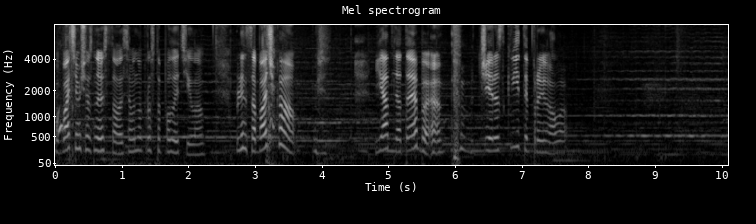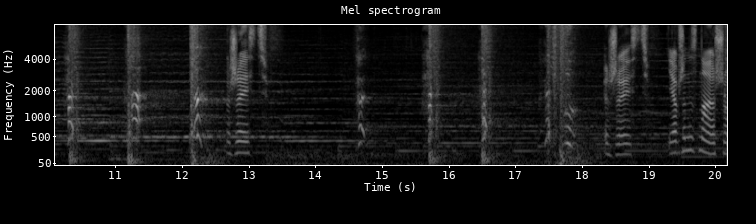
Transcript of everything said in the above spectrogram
Побачимо, що з нею сталося. Вона просто полетіла. Блін, собачка. Я для тебе через квіти пригала. Жесть. Жесть. Я вже не знаю, що.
